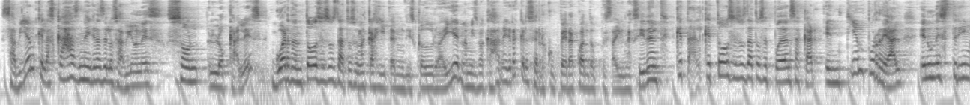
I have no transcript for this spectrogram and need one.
¿Sabían que las cajas negras de los aviones son locales? Guardan todos esos datos en una cajita en un disco duro ahí en la misma caja negra que se recupera cuando pues, hay un accidente. ¿Qué tal que todos esos datos se puedan sacar en tiempo real en un stream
